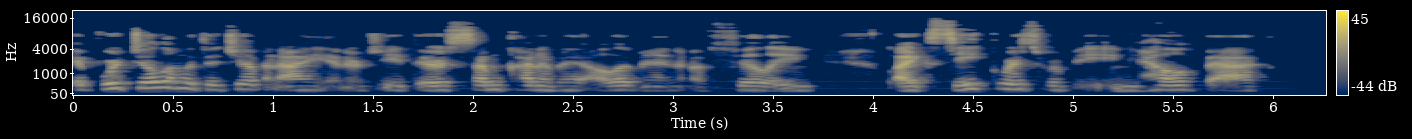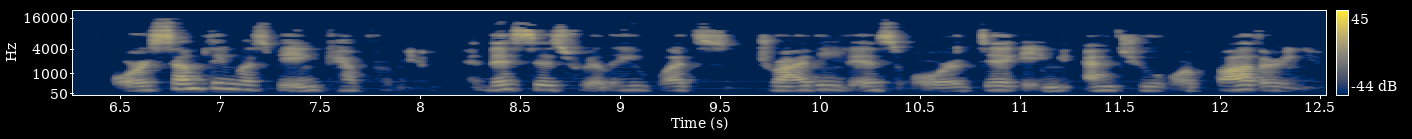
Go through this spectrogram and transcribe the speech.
if we're dealing with the Gemini energy, there's some kind of an element of feeling like secrets were being held back or something was being kept from you. And this is really what's driving this or digging at you or bothering you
